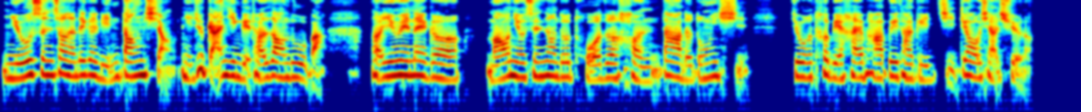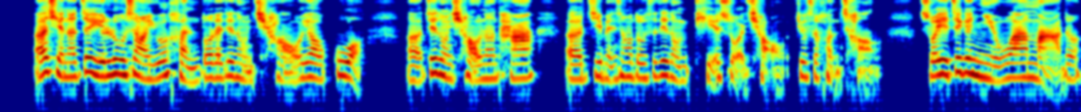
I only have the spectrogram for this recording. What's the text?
牛身上的那个铃铛响，你就赶紧给它让路吧，啊，因为那个牦牛身上都驮着很大的东西，就特别害怕被它给挤掉下去了。而且呢，这一路上有很多的这种桥要过，呃，这种桥呢，它呃基本上都是这种铁索桥，就是很长。所以这个牛啊马的，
